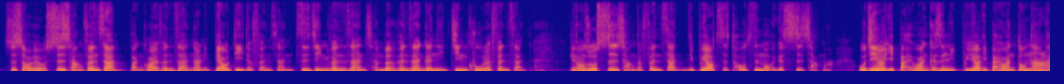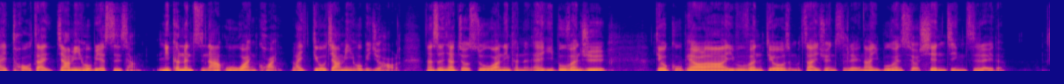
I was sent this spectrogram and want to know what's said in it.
至少有市场分散、板块分散，那你标的的分散、资金分散、成本分散，跟你金库的分散。比方说市场的分散，你不要只投资某一个市场嘛。我今天有一百万，可是你不要一百万都拿来投在加密货币的市场，你可能只拿五万块来丢加密货币就好了。那剩下九十五万，你可能诶一部分去。丢股票啦，一部分丢什么债券之类，那一部分是有现金之类的。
